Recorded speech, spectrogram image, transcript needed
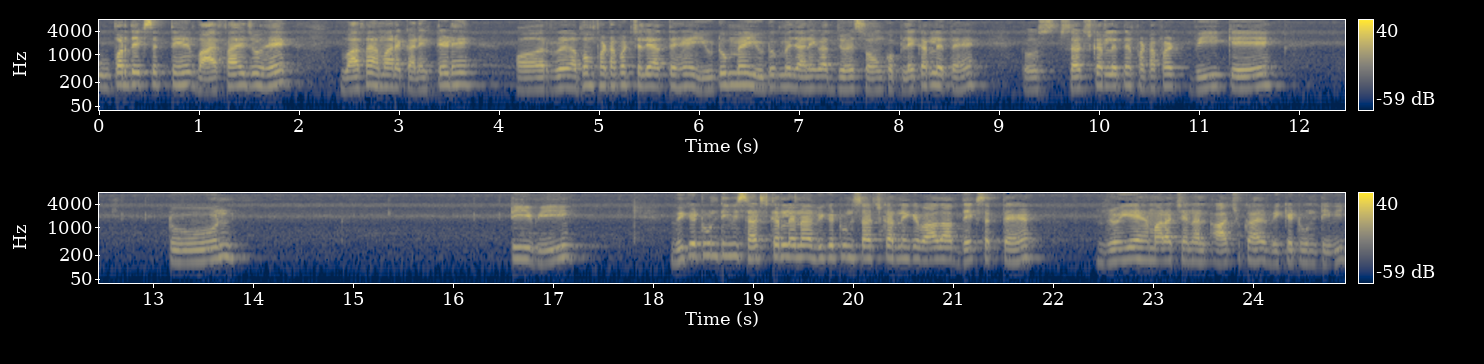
ऊपर देख सकते हैं वाईफाई जो है वाईफाई हमारा कनेक्टेड है। और अब हम फटाफट चले आते हैं यूट्यूब में। यूट्यूब में जाने के बाद जो है सॉन्ग को प्ले कर लेते हैं। तो सर्च कर लेते हैं फटाफट। V K toon TV V K toon TV search कर लेना। वी के टून सर्च करने के बाद आप देख सकते हैं, जो ये हमारा चैनल आ चुका है वी के टून टीवी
